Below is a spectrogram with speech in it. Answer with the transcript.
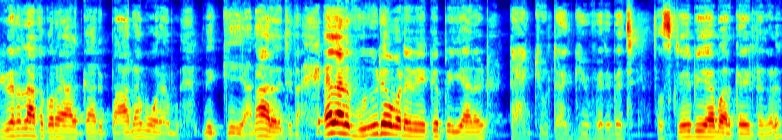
വിവരമില്ലാത്ത കുറേ ആൾക്കാർ പന പോലെ നിൽക്കുകയാണ്. ആലോചിച്ചിട്ടുണ്ട് ഏതായാലും വീഡിയോ ഇവിടെ വേക്കപ്പ് ചെയ്യാൻ thank you thank you very much subscribe ചെയ്യാൻ മറക്കരുത്. നിങ്ങൾ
